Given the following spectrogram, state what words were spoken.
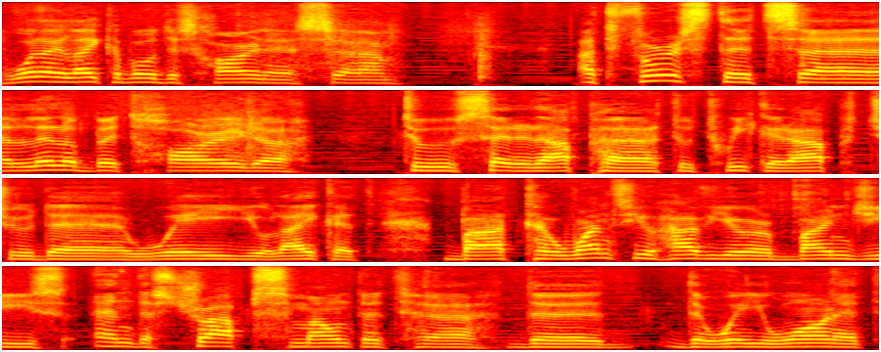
what I like about this harness, um, at first it's a little bit hard to set it up, uh, to tweak it up to the way you like it. But uh, once you have your bungees and the straps mounted uh, the, the way you want it,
